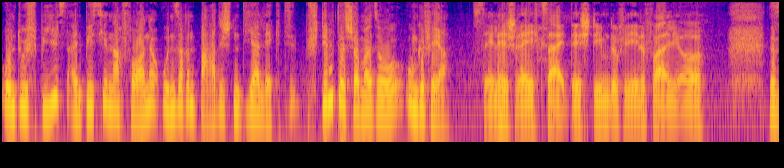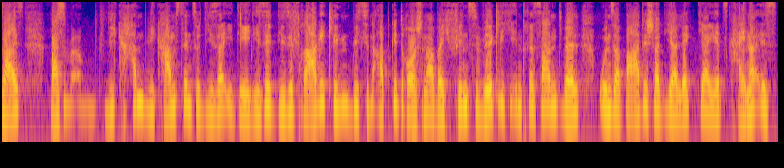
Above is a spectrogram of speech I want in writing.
und du spielst ein bisschen nach vorne unseren badischen Dialekt. Stimmt das schon mal so ungefähr? Seelisch recht gesagt, das stimmt auf jeden Fall, ja. Das heißt, was, wie kam, wie kam es denn zu dieser Idee? Diese, diese Frage klingt ein bisschen abgedroschen, aber ich finde es wirklich interessant, weil unser badischer Dialekt ja jetzt keiner ist,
